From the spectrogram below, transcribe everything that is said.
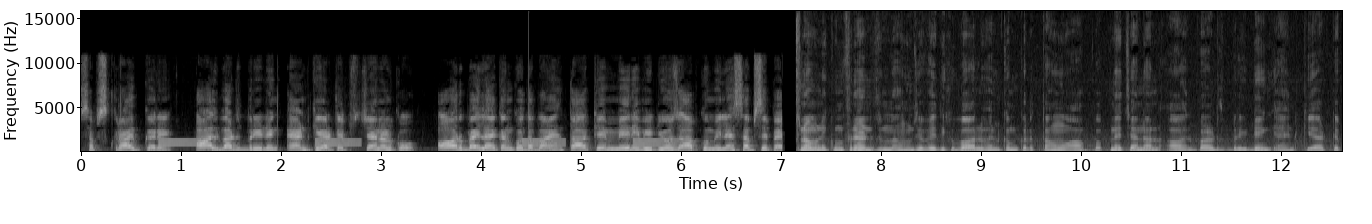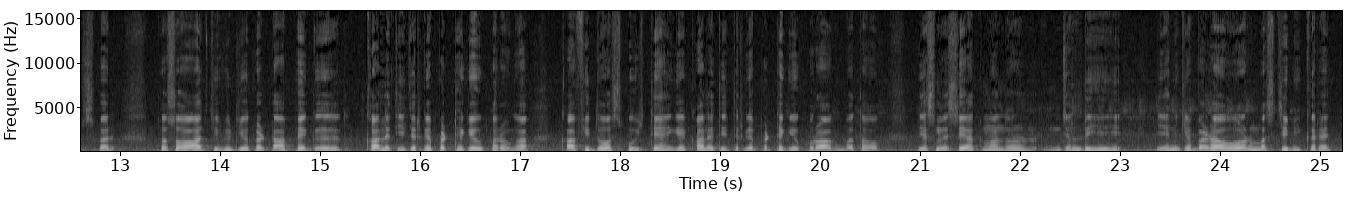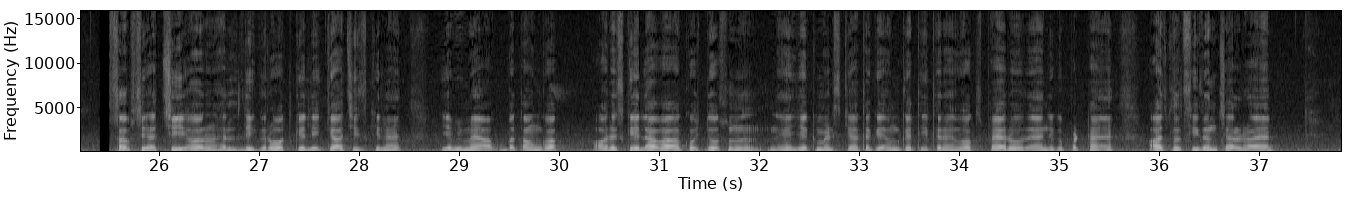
Subscribe करें। All birds breeding and care tips channel को और बेल आइकन को दबाएँ ताकि मेरी वीडियोस आपको मिलें सबसे पहले। असलम फ्रेंड्स, मैं हूँ जवेद इकबाल। वेलकम करता हूँ आपको अपने channel all birds breeding and care tips पर। दोस्तों, आज की वीडियो का टॉपिक काले तीतर के पट्टे के ऊपर होगा। काफ़ी दोस्त पूछते हैं कि काले तीतर के पट्टे की खुराक बताओ, जिसमें सेहतमंद और जल्दी यानी कि बड़ा हो और मस्ती भी करे। सबसे अच्छी और हेल्दी ग्रोथ के लिए क्या चीज़ खिलाएँ, ये भी मैं आपको बताऊँगा। और इसके अलावा कुछ दोस्तों ने ये कमेंट्स किया था कि उनके तीतर हैं वो एक्सपायर हो रहे हैं, जो कि पट्टा हैं। आजकल सीज़न चल रहा है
